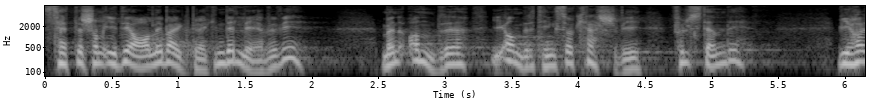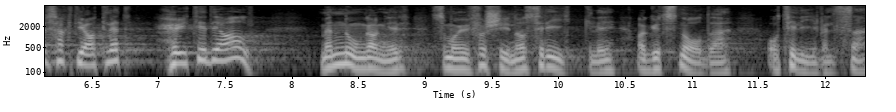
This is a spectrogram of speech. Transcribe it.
setter som ideal i bergpreken, det lever vi. Men andre, i andre ting så krasjer vi fullstendig. Vi har sagt ja til et høyt ideal, men noen ganger så må vi forsyne oss rikelig av Guds nåde og tilgivelse.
